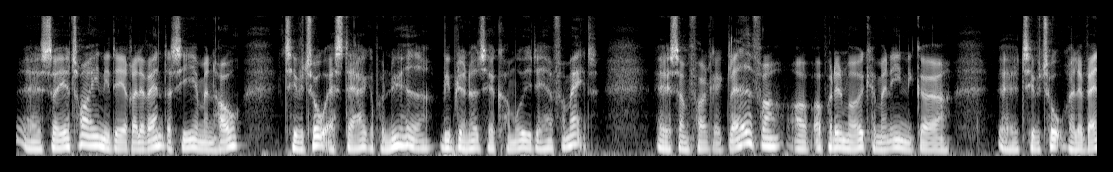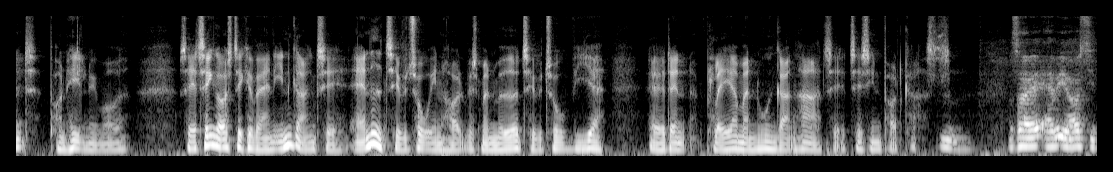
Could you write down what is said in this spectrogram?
Øh, så jeg tror egentlig, det er relevant at sige, at hov, TV2 er stærke på nyheder. Vi bliver nødt til at komme ud i det her format, øh, som folk er glade for, og, og på den måde kan man egentlig gøre TV2 relevant på en helt ny måde. Så jeg tænker også, det kan være en indgang til andet TV2-indhold, hvis man møder TV2 via den player, man nu engang har til, til sin podcast. Mm. Og så er vi også i,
